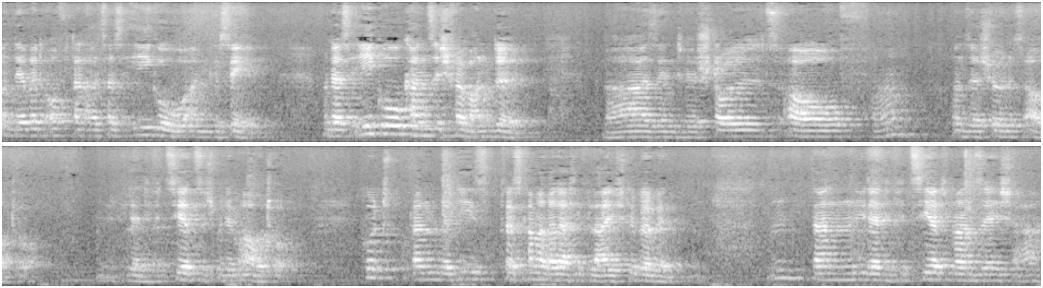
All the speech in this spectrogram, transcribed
und der wird oft dann als das Ego angesehen. Und das Ego kann sich verwandeln. Na, sind wir stolz auf unser schönes Auto. Identifiziert sich mit dem Auto. Gut, dann wird dies, das kann man relativ leicht überwinden. Hm, dann identifiziert man sich, ja,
